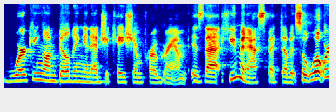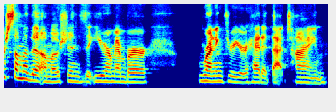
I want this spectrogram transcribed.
working on building an education program is that human aspect of it. So what were some of the emotions that you remember running through your head at that time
